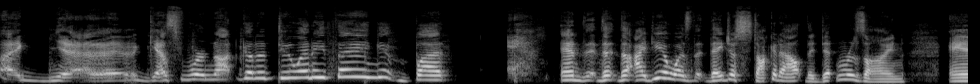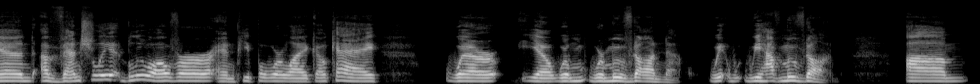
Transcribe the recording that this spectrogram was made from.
I yeah, guess we're not going to do anything. But, and the, the idea was that they just stuck it out. They didn't resign. And eventually it blew over and people were like, okay, we're, you know, we're, we're moved on now. We, we have moved on. Um,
